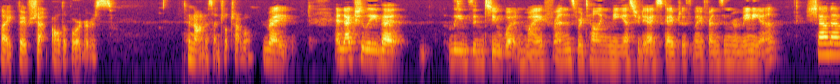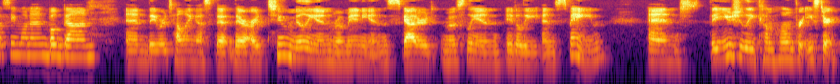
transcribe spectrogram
like they've shut all the borders to non essential travel. Right. And actually, that leads into what my friends were telling me yesterday. I Skyped with my friends in Romania. Shout out Simona and Bogdan. And they were telling us that there are 2 million Romanians scattered mostly in Italy and Spain. And they usually come home for Easter.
